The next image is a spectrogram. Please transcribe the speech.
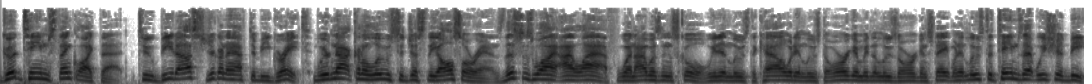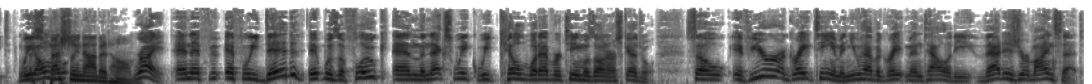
Good teams think like that. To beat us, you're going to have to be great. We're not going to lose to just the also rans. This is why I laugh when I was in school. We didn't lose to Cal, we didn't lose to Oregon, we didn't lose to Oregon State, we didn't lose to teams that we should beat. We only- Especially not at home. Right. And if, if we did, it was a fluke and the next week we killed whatever team was on our schedule. So if you're a great team and you have a great mentality, that is your mindset.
